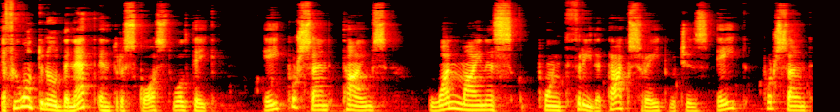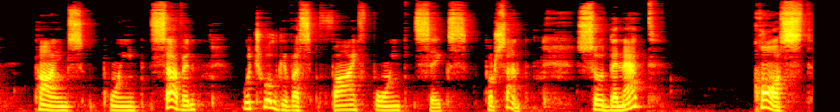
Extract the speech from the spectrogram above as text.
If we want to know the net interest cost, we'll take 8% times 1 minus 0.3, the tax rate, which is 8% times 0.7, which will give us 5.6%. So the net cost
